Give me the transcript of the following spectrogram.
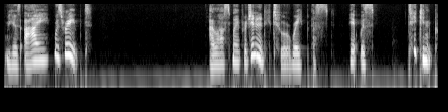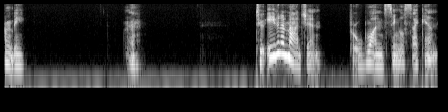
Because I was raped. I lost my virginity to a rapist. It was taken from me. to even imagine for one single second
